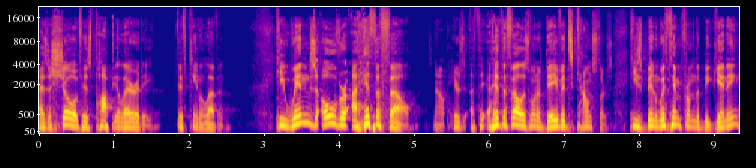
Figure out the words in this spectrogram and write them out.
as a show of his popularity. 1511. He wins over Ahithophel, now, here's Ahithophel is one of David's counselors. He's been with him from the beginning.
